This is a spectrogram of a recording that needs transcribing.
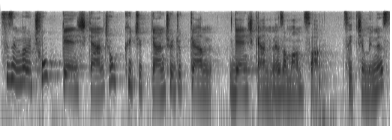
sizin böyle çok gençken, çok küçükken, çocukken, gençken ne zamansa seçiminiz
